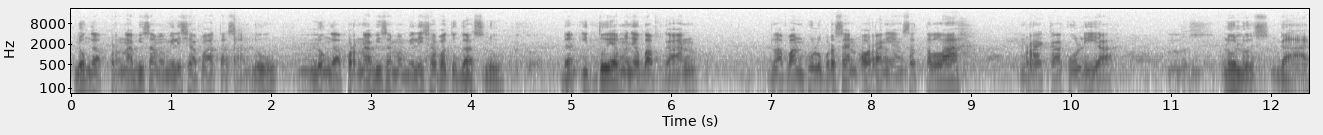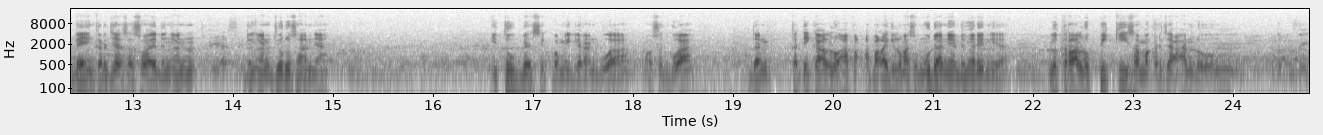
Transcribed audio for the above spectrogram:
Lu nggak pernah bisa memilih siapa atasan lu, lu nggak pernah bisa memilih siapa tugas lu. Dan itu yang menyebabkan 80% orang yang setelah mereka kuliah lulus. nggak ada yang kerja sesuai dengan dengan jurusannya. Itu basic pemikiran gua maksud gua. Dan ketika lu apa apalagi lu masih muda nih yang dengerin ya lu terlalu picky sama kerjaan lu itu penting.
